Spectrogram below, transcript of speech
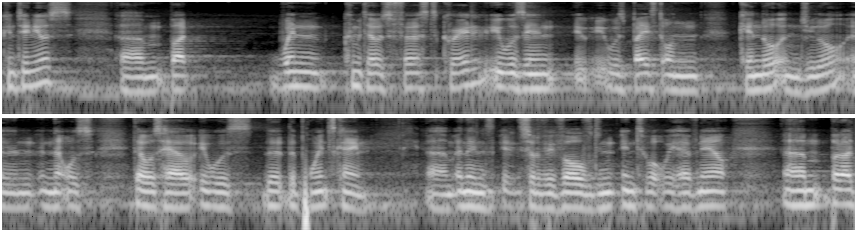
continuous, um, but when kumite was first created, it was in it, it was based on kendo and judo, and, and that was that was how it was the the points came, um, and then it sort of evolved in, into what we have now. Um, but I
